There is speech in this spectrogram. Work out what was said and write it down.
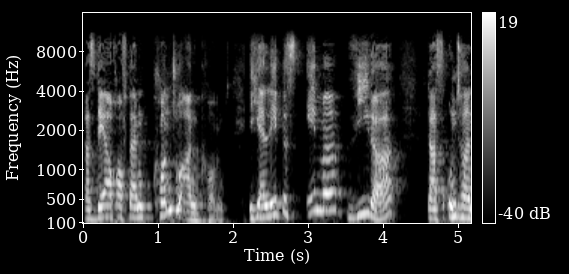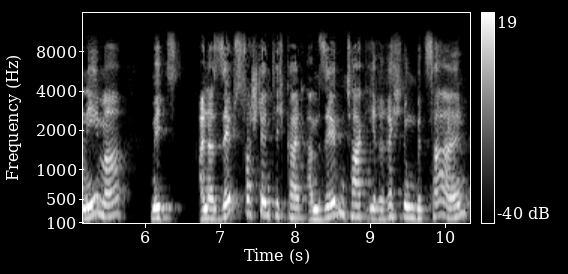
dass der auch auf deinem Konto ankommt. Ich erlebe es immer wieder, dass Unternehmer mit einer Selbstverständlichkeit am selben Tag ihre Rechnung bezahlen,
